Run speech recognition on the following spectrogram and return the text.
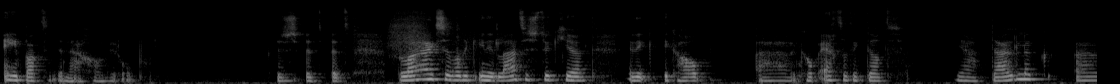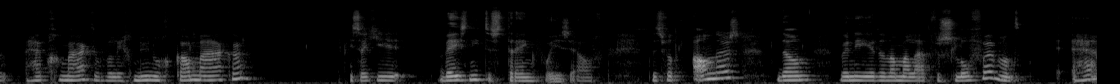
En je pakt het daarna gewoon weer op. Dus het, het belangrijkste wat ik in dit laatste stukje, en ik, ik, hoop, uh, ik hoop echt dat ik dat ja, duidelijk uh, heb gemaakt, of wellicht nu nog kan maken, is dat je, wees niet te streng voor jezelf. Het is wat anders dan wanneer je dan allemaal laat versloffen. Want hè,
